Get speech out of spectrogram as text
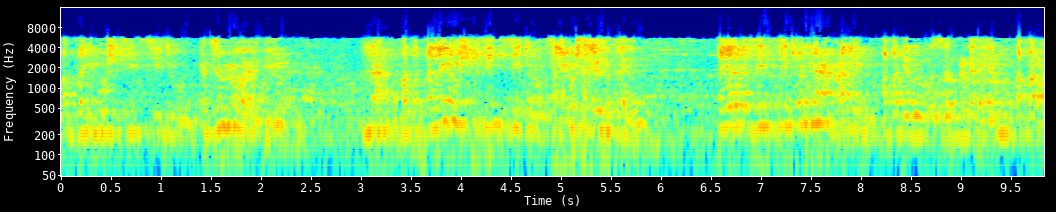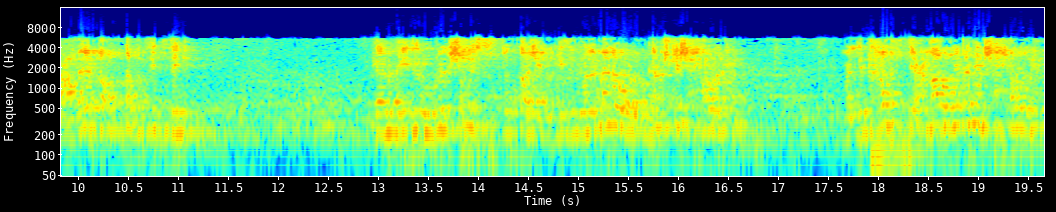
ما تطيبوش بزيت الزيتون كتسمعوا هذه لا ما تقليوش بزيت الزيتون صحوش لي المفاهيم طيب زيت الزيتون نعم عليه المنطقة ديال الوزاره بعدا هي المنطقة العريقه بالضبط زيت الزيتون كانوا كيديروا كل شيء يصفوا الطاجين كيزيدوا لا والو ما كانوش كيشحروا اللحم. ما اللي دخل في استعمار ولينا كنشحروا اللحم.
